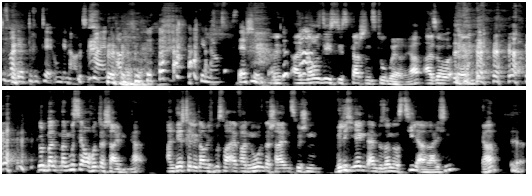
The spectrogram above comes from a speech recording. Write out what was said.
Das war der dritte, um genau zu sein. Aber Genau, sehr schön. I, I know these discussions too well. Ja, also ähm, gut, man, man muss ja auch unterscheiden. Ja, an der Stelle glaube ich muss man einfach nur unterscheiden zwischen will ich irgendein besonderes Ziel erreichen ja, ja,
